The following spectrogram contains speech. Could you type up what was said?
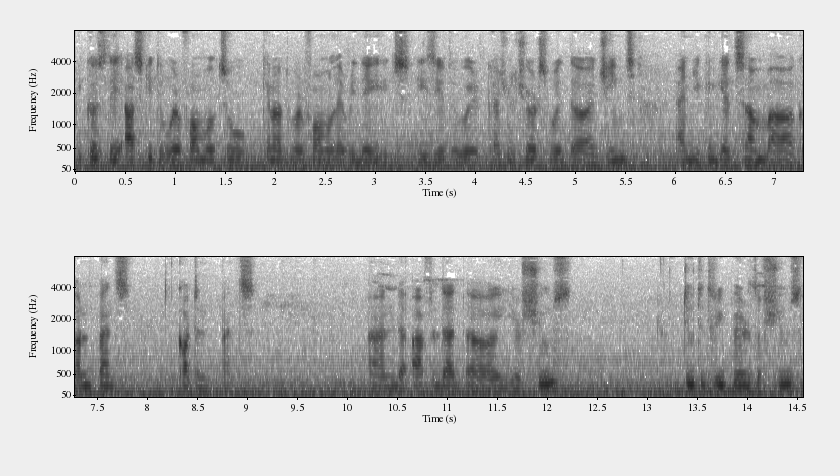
because they ask you to wear formal so cannot wear formal every day. It's easier to wear casual shirts with uh, jeans and you can get some uh, cotton pants cotton pants. And after that uh, your shoes two to three pairs of shoes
